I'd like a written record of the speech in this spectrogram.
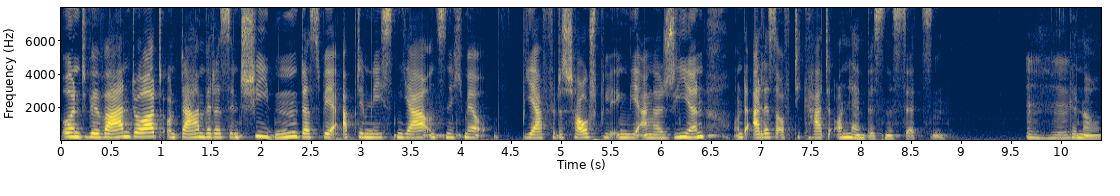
Und wir waren dort und da haben wir das entschieden, dass wir ab dem nächsten Jahr uns nicht mehr ja, für das Schauspiel irgendwie engagieren und alles auf die Karte Online-Business setzen. Mhm. Genau.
